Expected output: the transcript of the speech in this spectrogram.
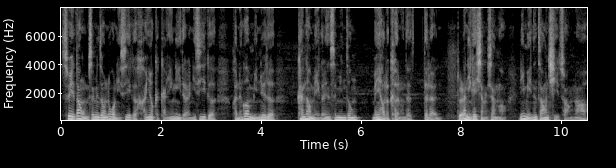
所以，当我们生命中，如果你是一个很有感感应力的人，你是一个很能够敏锐的看到每个人生命中美好的可能的的人，对。那你可以想象哦，你每天早上起床，然后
